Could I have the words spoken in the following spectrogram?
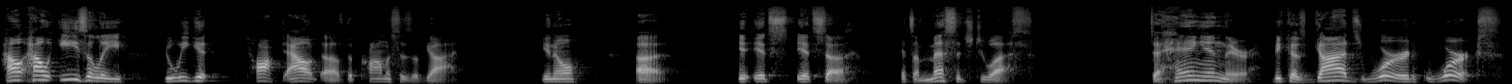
How, how easily do we get talked out of the promises of God. You know, uh, it, it's, it's, a, it's a message to us to hang in there because God's word works.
